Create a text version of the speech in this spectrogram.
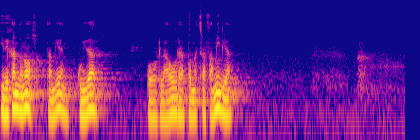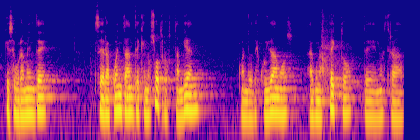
y dejándonos también cuidar por la obra, por nuestra familia, que seguramente se dará cuenta antes que nosotros también, cuando descuidamos algún aspecto de nuestra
